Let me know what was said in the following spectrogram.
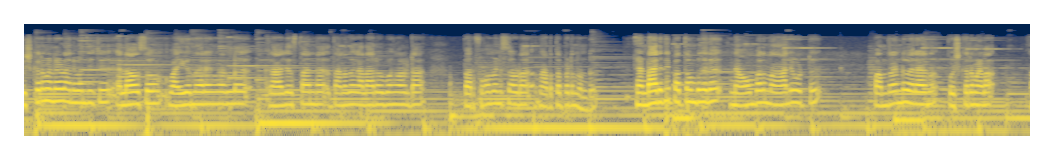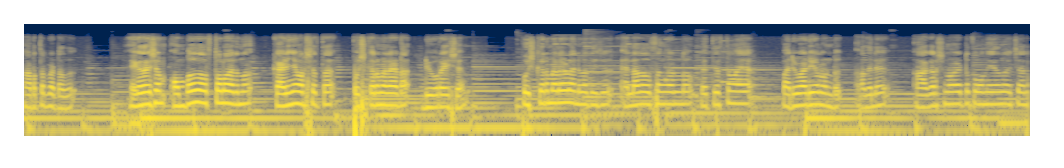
പുഷ്കർമേളയോടനുബന്ധിച്ച് എല്ലാ ദിവസവും വൈകുന്നേരങ്ങളിൽ രാജസ്ഥാന്റെ തനത് കലാരൂപങ്ങളുടെ പെർഫോമൻസ് അവിടെ നടത്തപ്പെടുന്നുണ്ട്. രണ്ടായിരത്തി പത്തൊമ്പതിൽ നവംബർ നാല് തൊട്ട് പന്ത്രണ്ട് വരെയാണ് പുഷ്കർമേള നടത്തപ്പെട്ടത്. ഏകദേശം ഒമ്പത് ദിവസത്തോളമായിരുന്നു കഴിഞ്ഞ വർഷത്തെ പുഷ്കർ മേളയുടെ ഡ്യൂറേഷൻ. പുഷ്കർ മേളയോടനുബന്ധിച്ച് എല്ലാ ദിവസങ്ങളിലും വ്യത്യസ്തമായ പരിപാടികളുണ്ട്. അതിൽ ആകർഷണമായിട്ട് തോന്നിയതെന്ന് വെച്ചാൽ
